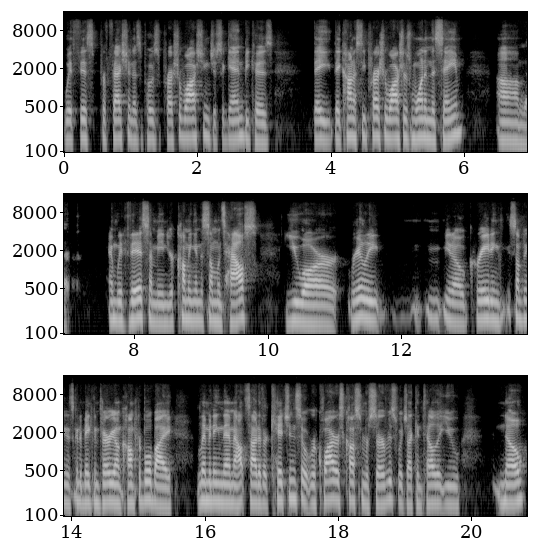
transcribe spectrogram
with this profession as opposed to pressure washing. Just again because they they kind of see pressure washers one and the same. Um, And with this, I mean, you're coming into someone's house. You are really you know, creating something that's going to make them very uncomfortable by limiting them outside of their kitchen. So it requires customer service, which I can tell that you know.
